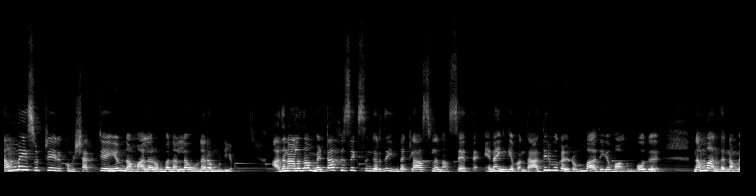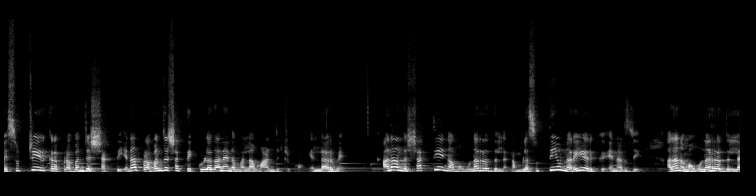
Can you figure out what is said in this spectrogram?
நம்மை சுற்றி இருக்கும் சக்தியையும் நம்மால் ரொம்ப நல்லா உணர முடியும். அதனால தான் மெட்டாஃபிசிக்ஸுங்கிறது இந்த கிளாஸில் நான் சேர்த்தேன். ஏன்னா இங்கே அந்த அதிர்வுகள் ரொம்ப அதிகமாகும் போது நம்ம அந்த நம்மை சுற்றி இருக்கிற பிரபஞ்ச சக்தி ஏன்னா பிரபஞ்ச சக்திக்குள்ளே தானே நம்ம எல்லாம் வாழ்ந்துட்டுருக்கோம் எல்லாருமே. ஆனால் அந்த சக்தியை நாம் உணர்றதில்ல. நம்மளை சுற்றியும் நிறைய இருக்குது எனர்ஜி ஆனால் நம்ம உணர்றதில்ல.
